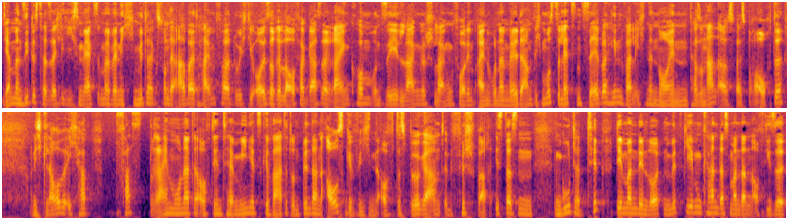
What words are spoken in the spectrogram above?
Ja, man sieht es tatsächlich. Ich merke es immer, wenn ich mittags von der Arbeit heimfahre, durch die äußere Laufer Gasse reinkomme und sehe lange Schlangen vor dem Einwohnermeldeamt. Ich musste letztens selber hin, weil ich einen neuen Personalausweis brauchte. Und ich glaube, ich habe fast drei Monate auf den Termin jetzt gewartet und bin dann ausgewichen auf das Bürgeramt in Fischbach. Ist das ein, ein guter Tipp, den man den Leuten mitgeben kann, dass man dann auf diese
